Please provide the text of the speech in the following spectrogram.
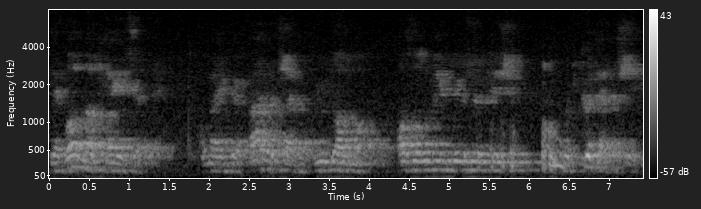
De vannak helyzetek, amelyekben fáradtságok, jutalma, azon meggyőződésünk, hogy kötelesség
